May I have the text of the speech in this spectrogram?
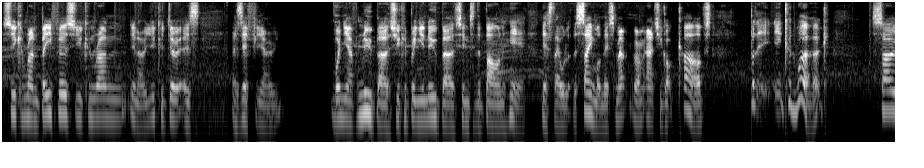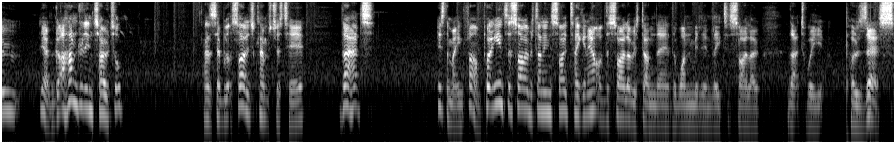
So you can run beefers, you can run, you know, you could do it as as if you know when you have new births you could bring your new births into the barn here. Yes they all look the same on this map we haven't actually got calves but it, it could work. So yeah we've got 100 in total. As I said we've got silage clamps just here. That is the main farm. Putting into the silo is done inside taking out of the silo is done there the 1 million litre silo that we possess.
